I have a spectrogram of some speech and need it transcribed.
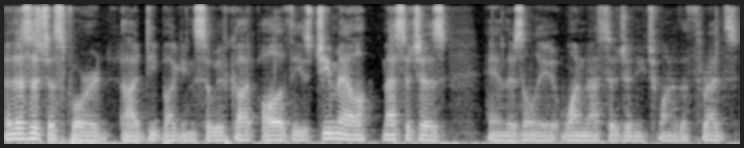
And this is just for uh, debugging. So we've got all of these Gmail messages and there's only one message in each one of the threads.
